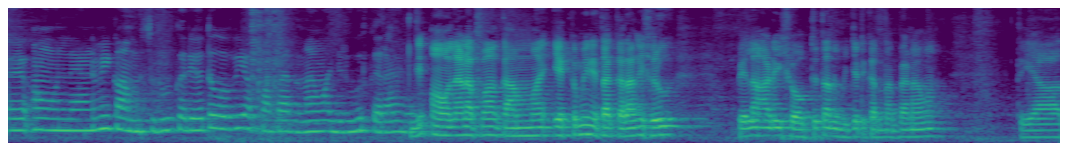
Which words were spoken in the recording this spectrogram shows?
ਆਨਲਾਈਨ ਵੀ ਕੰਮ ਸ਼ੁਰੂ ਕਰਿਓ ਤੇ ਉਹ ਵੀ ਆਪਾਂ ਕਰਨਾ ਵਾ ਜ਼ਰੂਰ ਕਰਾਂਗੇ। ਜੇ ਆਨਲਾਈਨ ਆਪਾਂ ਕੰਮ 1 ਮਹੀਨੇ ਤੱਕ ਕਰਾਂਗੇ ਸ਼ੁਰੂ ਪਹਿਲਾਂ ਸਾਡੀ ਸ਼ਾਪ ਤੇ ਤੁਹਾਨੂੰ ਵਿਜ਼ਿਟ ਕਰਨਾ ਪੈਣਾ ਵਾ। ਤੇ ਆ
